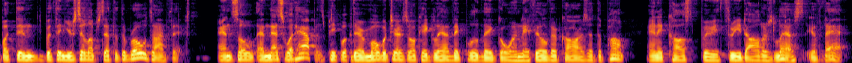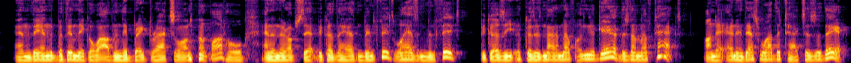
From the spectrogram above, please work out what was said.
But then, but then you're still upset that the roads aren't fixed. And so, and that's what happens. People, they're momentarily, okay, glad they pull, they go and they fill their cars at the pump and it costs maybe $3 less, if that. And then, but then they go out and they break their axle on a pothole and then they're upset because it hasn't been fixed. Well, it hasn't been fixed because because there's not enough on your gas. There's not enough tax on that, and that's why the taxes are there.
